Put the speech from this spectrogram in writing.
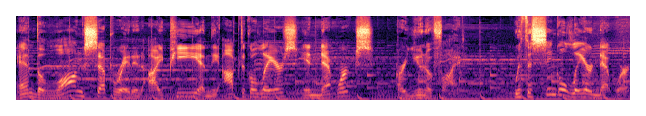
And the long separated IP and the optical layers in networks are unified. With a single layer network,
